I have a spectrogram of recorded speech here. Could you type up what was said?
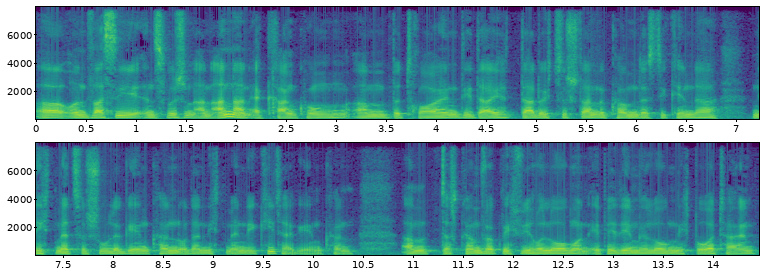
äh, und was sie inzwischen an anderen Erkrankungen betreuen, die dadurch zustande kommen, dass die Kinder nicht mehr zur Schule gehen können oder nicht mehr in die Kita gehen können. Ähm, das können wirklich Virologen und Epidemiologen nicht beurteilen.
